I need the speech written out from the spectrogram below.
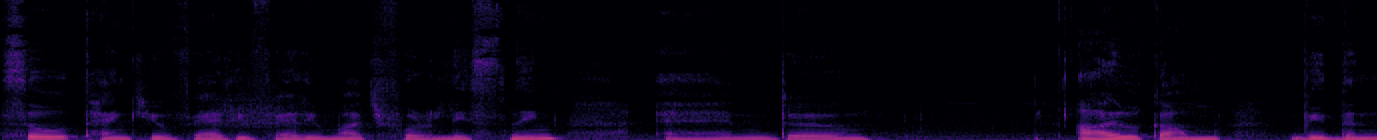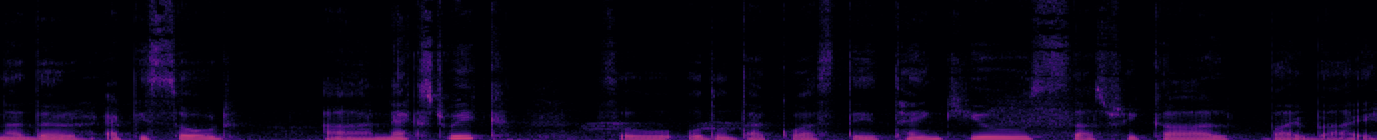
So, thank you very, very much for listening, and um, I'll come with another episode uh, next week. So, ਉਦੋਂ ਤੱਕ ਵਾਸਤੇ thank you, ਸਤਿ ਸ਼੍ਰੀ ਅਕਾਲ, bye bye.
